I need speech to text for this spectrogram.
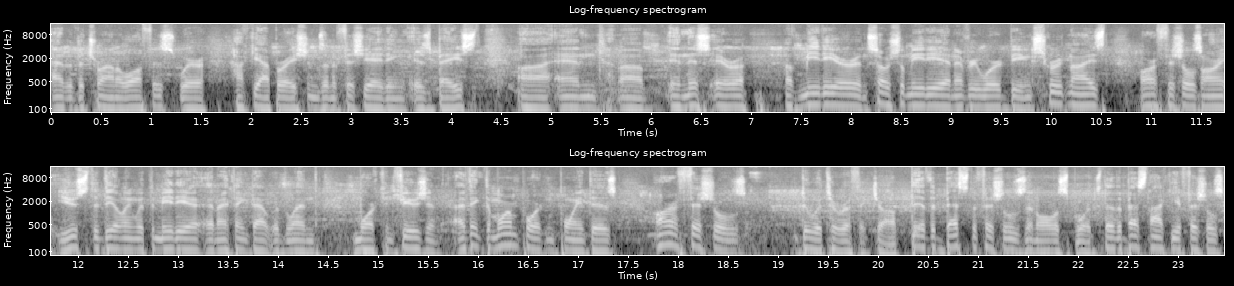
out of the Toronto office where hockey operations and officiating is based. Uh, and uh, in this era of media and social media and every word being scrutinized, our officials aren't used to dealing with the media, and I think that would lend more confusion. I think the more important point is our officials do a terrific job. They're the best officials in all of sports. They're the best hockey officials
